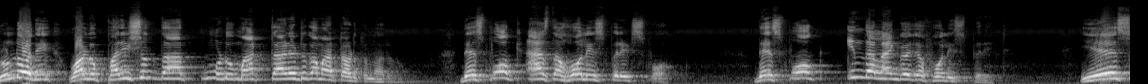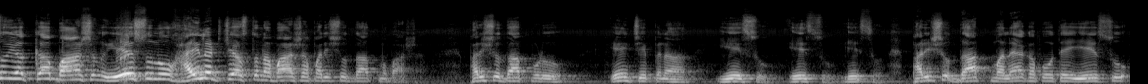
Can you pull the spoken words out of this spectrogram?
రెండోది వాళ్ళు పరిశుద్ధాత్ముడు మాట్లాడేట్టుగా మాట్లాడుతున్నారు. They spoke as the holy spirit spoke they spoke in the language of holy spirit యేసు యొక్క భాషను యేసును హైలైట్ చేస్తున్న భాష పరిశుద్ధాత్మ భాష. పరిశుద్ధాత్ముడు ఏం చెప్పినా యేసు యేసు యేసు. పరిశుద్ధాత్మ లేకపోతే యేసు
